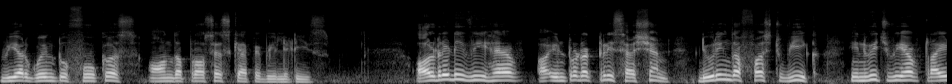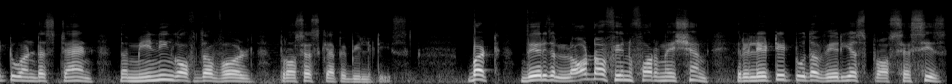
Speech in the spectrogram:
we are going to focus on the process capabilities. Already we have an introductory session during the first week in which we have tried to understand the meaning of the word process capabilities. But there is a lot of information related to the various processes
